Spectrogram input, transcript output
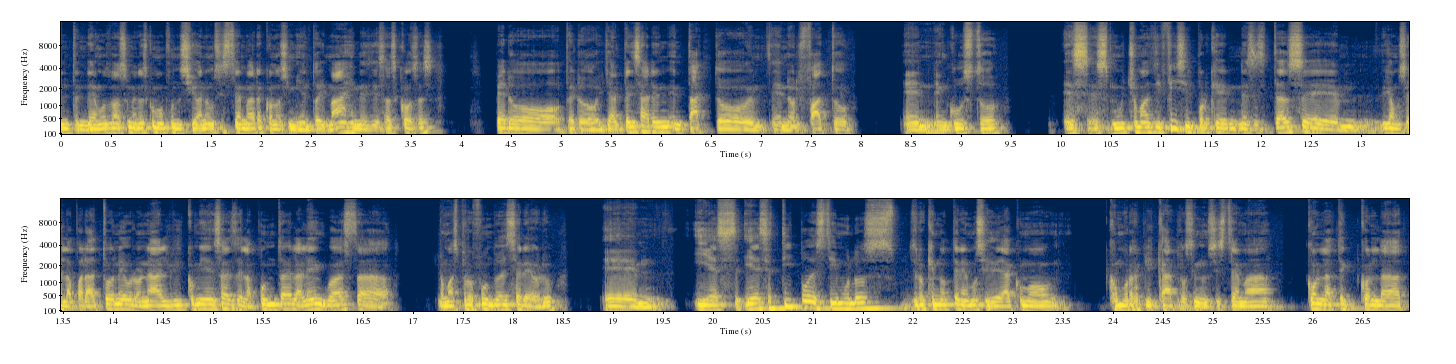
entendemos más o menos cómo funciona un sistema de reconocimiento de imágenes y esas cosas, pero, pero ya al pensar en, tacto, en, olfato, en, gusto, es, es, mucho más difícil porque necesitas, eh, digamos, el aparato neuronal comienza desde la punta de la lengua hasta lo más profundo del cerebro. Eh, y, es, y ese tipo de estímulos, yo creo que no tenemos idea cómo, cómo replicarlos en un sistema con la, con la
